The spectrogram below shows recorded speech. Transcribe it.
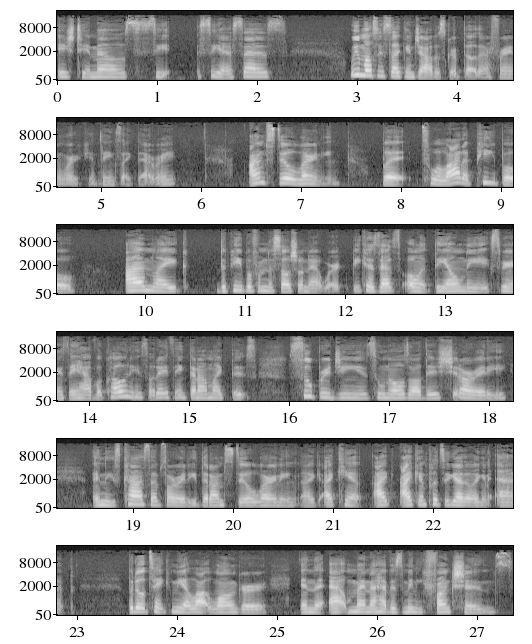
HTML, C- CSS. We mostly stuck in JavaScript though, that framework and things like that. Right. I'm still learning. But to a lot of people, I'm like the people from the social network because that's the only experience they have with coding. So they think that I'm like this super genius who knows all this shit already and these concepts already that I'm still learning. Like I can't I, I can put together like an app, but it'll take me a lot longer and the app might not have as many functions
